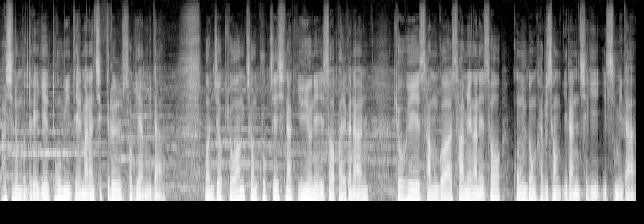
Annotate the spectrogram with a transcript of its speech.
하시는 분들에게 도움이 될 만한 책들을 소개합니다. 먼저 교황청 국제신학위원회에서 발간한 교회의 삶과 사명 안에서 공동 합의성이라는 책이 있습니다.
